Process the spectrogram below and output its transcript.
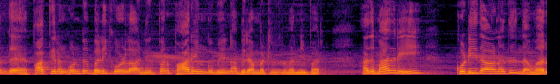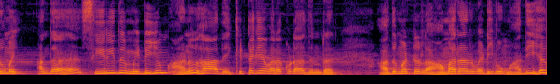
அந்த பாத்திரம் கொண்டு பலி கொள்ளா நிற்பர் பாரிங்குமேன்னு அபிராம்பற்றர் வர்ணிப்பார். அது மாதிரி கொடிதானது இந்த வறுமை அந்த சிறிது மிடியும் அணுகாதே கிட்டக்கே வரக்கூடாதுன்றார். அது மட்டும் இல்லை அமரர் வடிவும் அதிக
